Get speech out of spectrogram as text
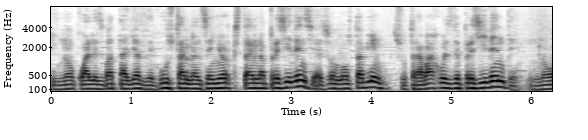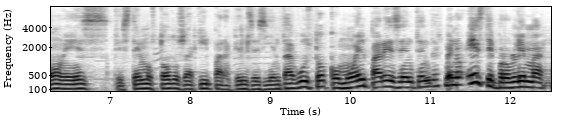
y no cuáles batallas le gustan al señor que está en la presidencia. Eso no está bien. Su trabajo es de presidente, no es que estemos todos aquí para que él se sienta a gusto, como él parece entender. Bueno, este problema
